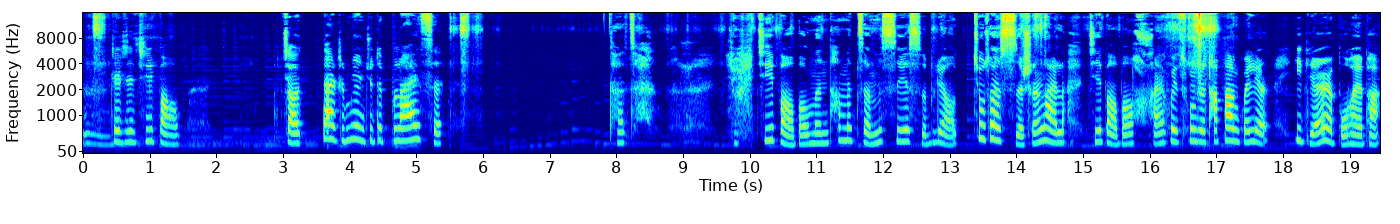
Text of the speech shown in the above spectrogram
嗯，这只鸡宝，小戴着面具的布莱斯，他惨 就是鸡宝宝们，他们怎么死也死不了。就算死神来了，鸡宝宝还会冲着他扮鬼脸，一点也不害怕。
